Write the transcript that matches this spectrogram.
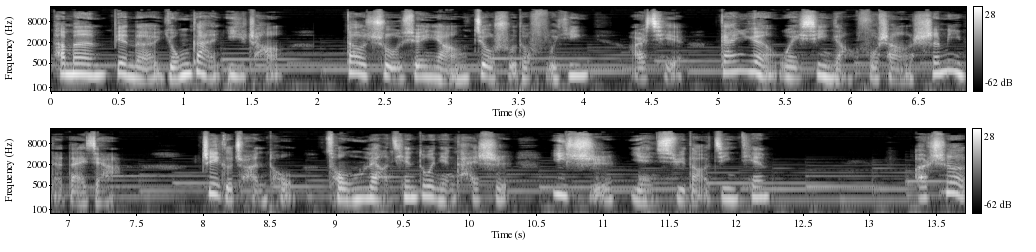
他们变得勇敢异常，到处宣扬救赎的福音，而且甘愿为信仰付上生命的代价。这个传统从两千多年开始，一直延续到今天。而这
